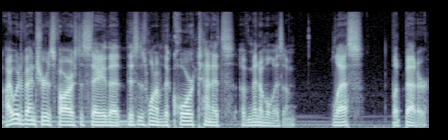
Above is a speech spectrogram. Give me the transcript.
I would venture as far as to say that this is one of the core tenets of minimalism less, but better.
